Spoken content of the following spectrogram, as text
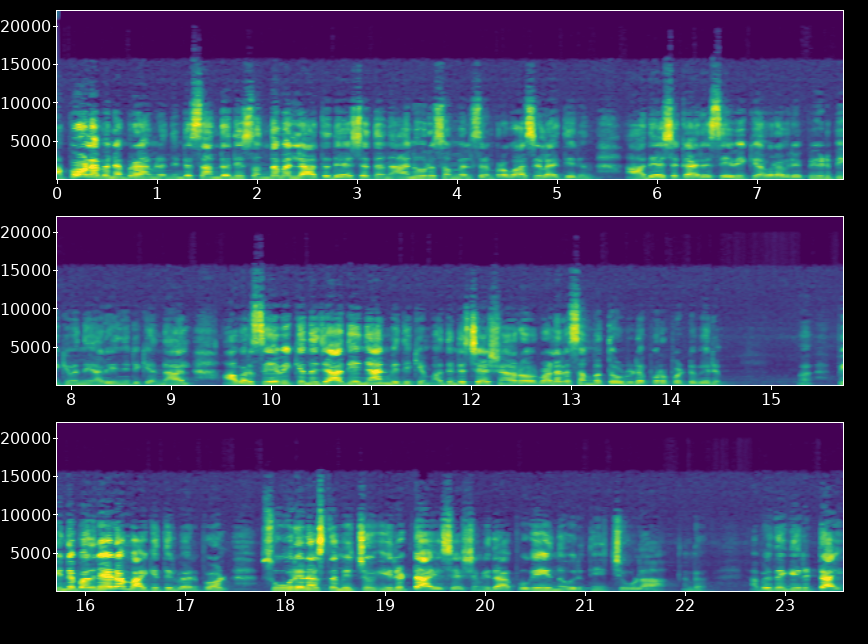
അപ്പോൾ അവൻ അബ്രഹാമിന് നിന്റെ സന്തതി സ്വന്തമല്ലാത്ത ദേശത്ത് നാനൂറ് സംവത്സരം പ്രവാസികളായിത്തീരുന്നു. ആ ദേശക്കാരെ സേവിക്കും അവർ അവരെ പീഡിപ്പിക്കുമെന്ന് അറിഞ്ഞിരിക്കും. എന്നാൽ അവർ സേവിക്കുന്ന ജാതിയെ ഞാൻ വിധിക്കും. അതിന്റെ ശേഷം അവർ വളരെ സമ്പത്തോടുകൂടെ പുറപ്പെട്ടു വരും. പിന്നെ പതിനേഴാം വാക്യത്തിൽ വരുമ്പോൾ സൂര്യൻ അസ്തമിച്ചു ഇരുട്ടായ ശേഷം ഇതാ പുകയുന്ന ഒരു തീച്ചൂള. ഉണ്ടോ അപ്പോഴത്തേക്ക് ഇരുട്ടായി.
